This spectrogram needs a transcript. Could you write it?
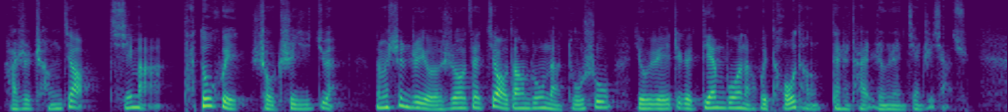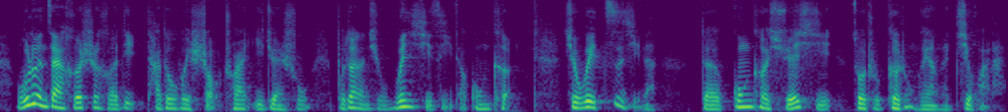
还是乘轿骑马，他都会手持一卷。那么，甚至有的时候在轿当中呢读书，由于这个颠簸呢会头疼，但是他仍然坚持下去。无论在何时何地，他都会手揣一卷书，不断的去温习自己的功课，去为自己呢的功课学习做出各种各样的计划来。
